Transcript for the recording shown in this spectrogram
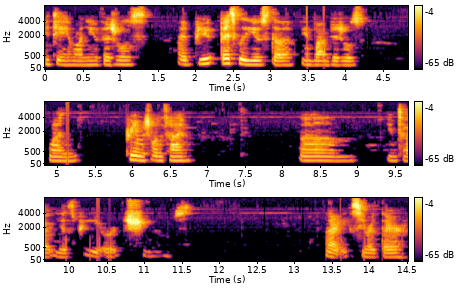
anti-aim on you visuals. I basically use the aimbot visuals when pretty much all the time um, type ESP or chams. Alright, you can see right there.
